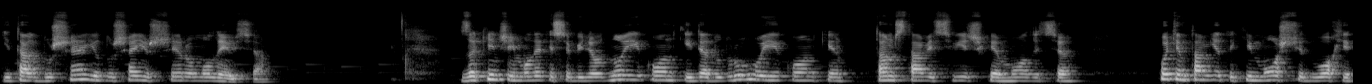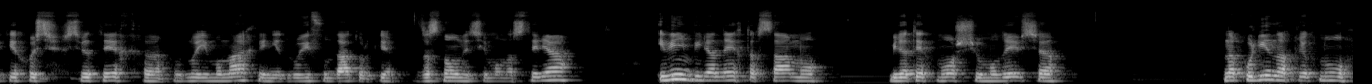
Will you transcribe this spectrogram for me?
і так душею, душею щиро молився. Закінчить молитися біля одної іконки, йде до другої іконки, там ставить свічки, молиться. Потім там є такі мощі двох якихось святих, е, одної монахині, другої фундаторки, засновниці монастиря. І він біля них так само, біля тих мощів молився, на колінах клякнув,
